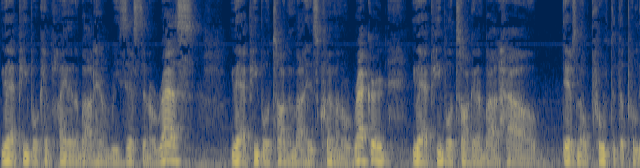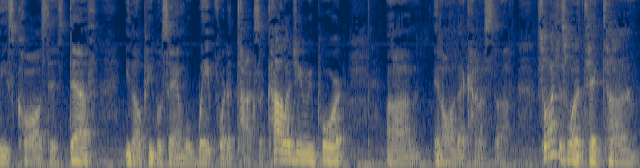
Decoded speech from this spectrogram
You had people complaining about him resisting arrest. You had people talking about his criminal record. You had people talking about how there's no proof that the police caused his death. You know, people saying, well, wait for the toxicology report um, and all that kind of stuff. So I just want to take time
